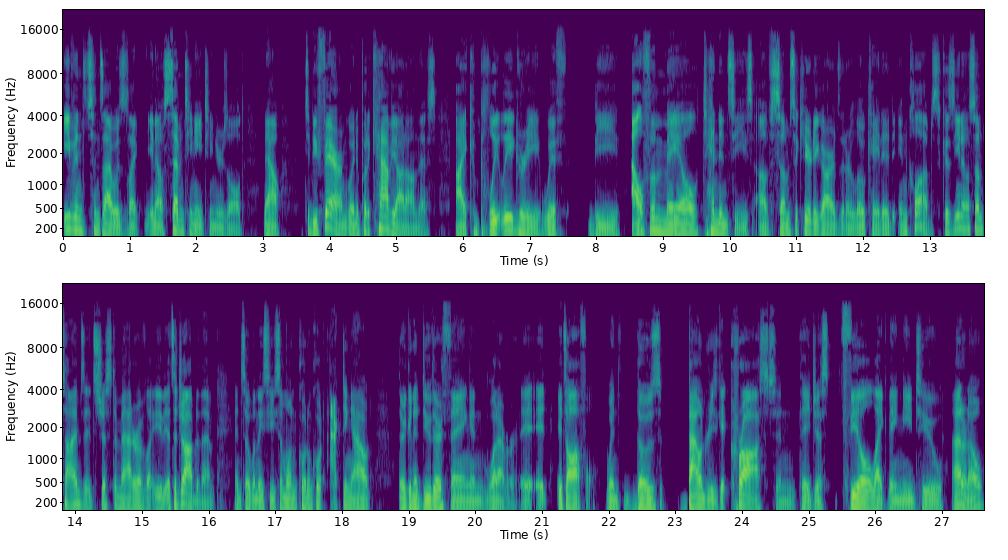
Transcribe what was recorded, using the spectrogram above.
even since I was like, you know, 17, 18 years old. Now, to be fair, I'm going to put a caveat on this. I completely agree with the alpha male tendencies of some security guards that are located in clubs because you know sometimes it's just a matter of like it's a job to them and so when they see someone quote unquote acting out they're going to do their thing and whatever. It, it it's awful when those boundaries get crossed and they just feel like they need to I don't know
